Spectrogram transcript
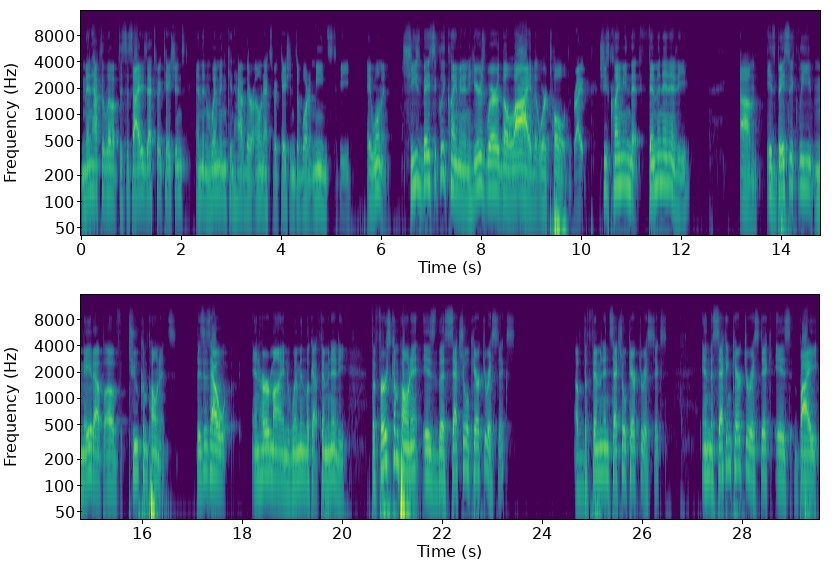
Men have to live up to society's expectations and then women can have their own expectations of what it means to be a woman she's basically claiming, and here's where the lie that we're told, right? She's claiming that femininity um, is basically made up of two components. This is how, in her mind, women look at femininity. The first component is the sexual characteristics of the feminine sexual characteristics. And the second characteristic is by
